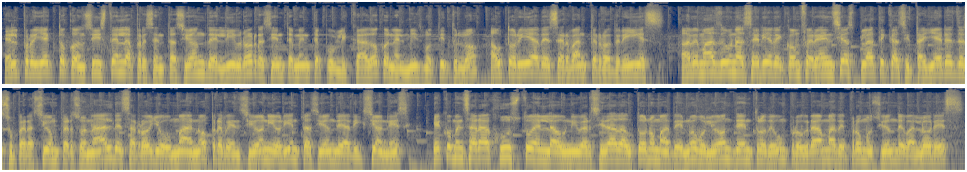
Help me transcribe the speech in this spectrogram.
El proyecto consiste en la presentación del libro recientemente publicado con el mismo título, autoría de Cervantes Rodríguez, además de una serie de conferencias, pláticas y talleres de superación personal, desarrollo humano, prevención y orientación de adicciones, que comenzará justo en la Universidad Autónoma de Nuevo León dentro de un programa de promoción de valores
